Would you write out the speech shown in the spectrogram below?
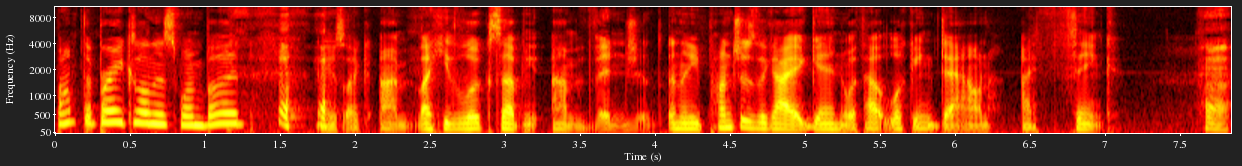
bump the brakes on this one, bud. And he's like, I'm like he looks up. I'm vengeance, and then he punches the guy again without looking down. I think. Huh.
